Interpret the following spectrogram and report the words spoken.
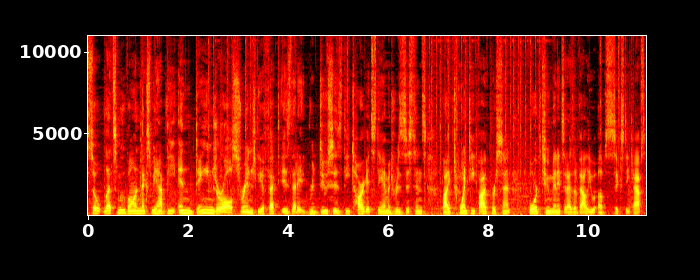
So let's move on. Next we have the Endangerol Syringe. The effect is that it reduces the target's damage resistance by 25% for 2 minutes. It has a value of 60 caps.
